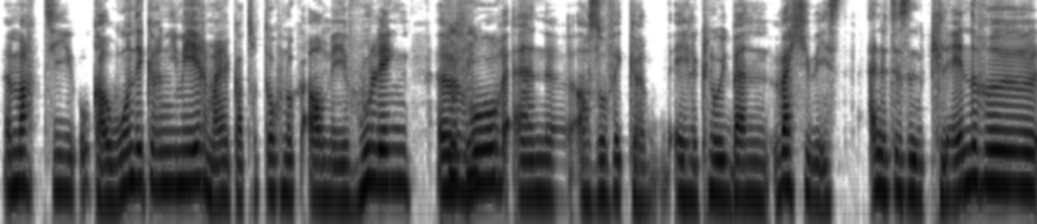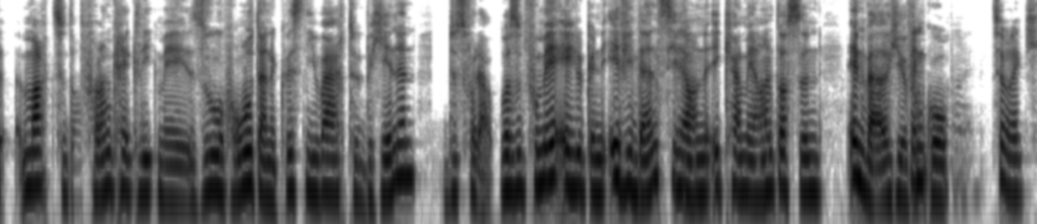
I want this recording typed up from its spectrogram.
een markt die, ook al woonde ik er niet meer, maar ik had er toch nog al mee voeling. eh, Mhm. voor. En eh, alsof ik er eigenlijk nooit ben weg geweest. En het is een kleinere markt. Dat Frankrijk leek mij zo groot en ik wist niet waar te beginnen. Dus voilà, was het voor mij eigenlijk een evidentie Ja. van ik ga mijn handtassen in België verkopen. Tuurlijk.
